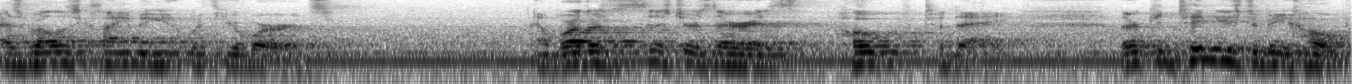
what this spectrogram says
as well as claiming it with your words. And, brothers and sisters, there is hope today. There continues to be hope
